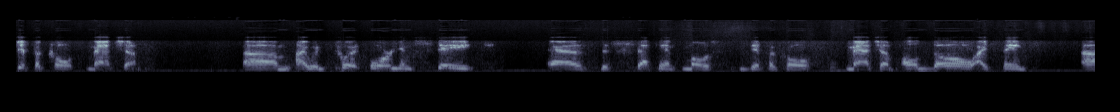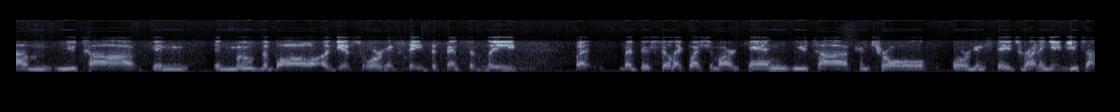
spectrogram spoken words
difficult matchup. Um, I would put Oregon State as the second most difficult matchup. Although I think um, Utah can can move the ball against Oregon State defensively, but but there's still that question mark: Can Utah control Oregon State's running game? Utah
